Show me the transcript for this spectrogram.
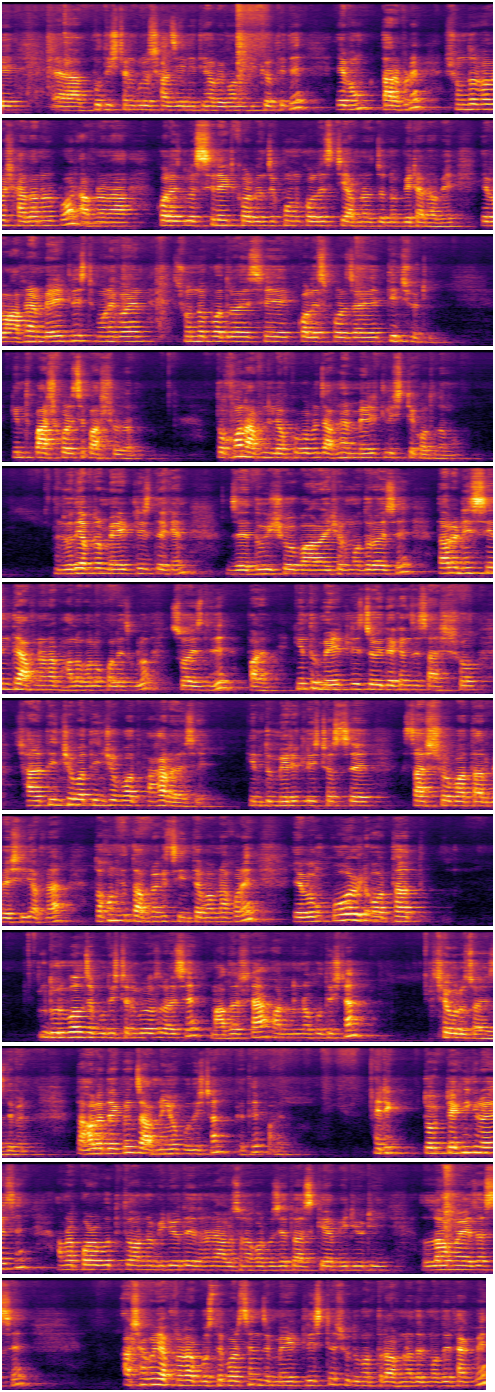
প্রতিষ্ঠানগুলো সাজিয়ে নিতে হবে গণবিজ্ঞপ্তিতে এবং তারপরে সুন্দরভাবে সাজানোর পর আপনারা কলেজগুলো সিলেক্ট করবেন যে কোন কলেজটি আপনার জন্য বেটার হবে এবং আপনার মেরিট লিস্ট মনে করেন শূন্য পদ রয়েছে, কলেজ পর্যায়ে তিনশোটি, কিন্তু পাশ করেছে পাঁচশো জন। তখন আপনি লক্ষ্য করবেন যে আপনার মেরিট লিস্টে কততম। যদি আপনার মেরিট লিস্ট দেখেন যে দুইশো বা আড়াইশোর মধ্যে রয়েছে, তাহলে নিশ্চিন্তে আপনারা ভালো ভালো কলেজগুলো চয়েস দিতে পারেন। কিন্তু মেরিট লিস্ট যদি দেখেন যে চারশো, সাড়ে তিনশো বা তিনশো পদ ফাঁকা রয়েছে, কিন্তু মেরিট লিস্ট হচ্ছে চারশো বা তার বেশি আপনার, তখন কিন্তু আপনাকে চিন্তা ভাবনা করে এবং ওল্ড অর্থাৎ দুর্বল যে প্রতিষ্ঠানগুলো রয়েছে, মাদ্রাসা, অন্যান্য প্রতিষ্ঠান, সেগুলো চয়েস দেবেন। তাহলে দেখবেন যে আপনিও প্রতিষ্ঠান পেতে পারেন। এটি টেকনিক রয়েছে। আমরা পরবর্তীতে অন্য ভিডিওতে এই ধরনের আলোচনা করব, যেহেতু আজকে ভিডিওটি লং হয়ে যাচ্ছে। আশা করি আপনারা বুঝতে পারছেন যে মেরিট লিস্টে শুধুমাত্র আপনাদের মধ্যে থাকবে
